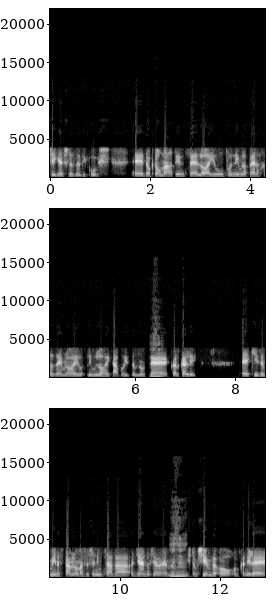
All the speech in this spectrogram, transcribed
שיש לזה ביקוש. אה, דוקטור מרטינס לא היו פונים לפלח הזה אם לא, היו, אם לא הייתה בו הזדמנות mm-hmm. כלכלית. כי זה מן הסתם לא משהו שנמצא באג'נדה שלהם. הם משתמשים באור, הם כנראה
